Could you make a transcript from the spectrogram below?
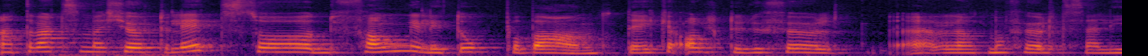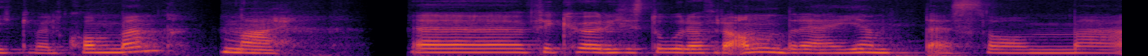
etter hvert som jeg kjørte litt, så du fanger litt opp på banen. Det er ikke alltid du føler eller at man følte seg like velkommen. Nei. Eh, fikk høre historier fra andre jenter som eh,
